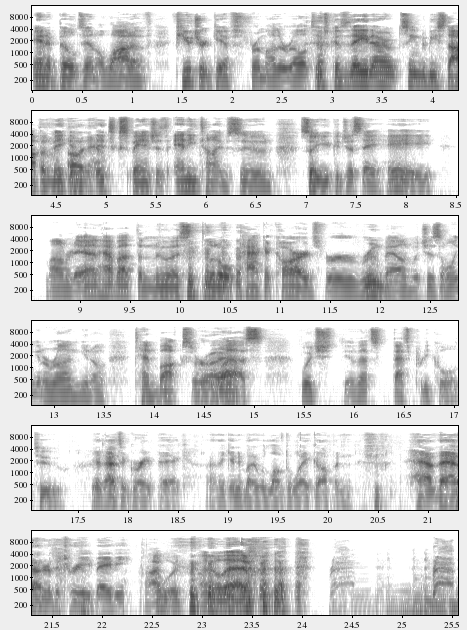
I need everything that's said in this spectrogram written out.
and it builds in a lot of future gifts from other relatives because they don't seem to be stopping making Oh, no. its expansions anytime soon so you could just say hey mom or dad how about the newest little pack of cards for runebound which is only going to run you know 10 bucks or Right. less which you know, that's that's pretty cool too Yeah, that's a great pick. I think anybody would love to wake up and have that under the tree, baby. i would i know that Rap, rap, rap,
